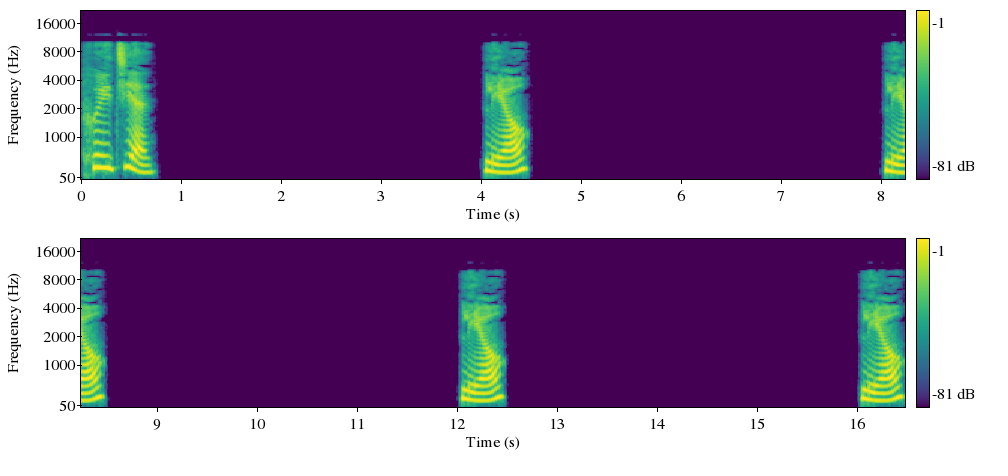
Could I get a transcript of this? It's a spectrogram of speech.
推荐。流，流，流，流。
